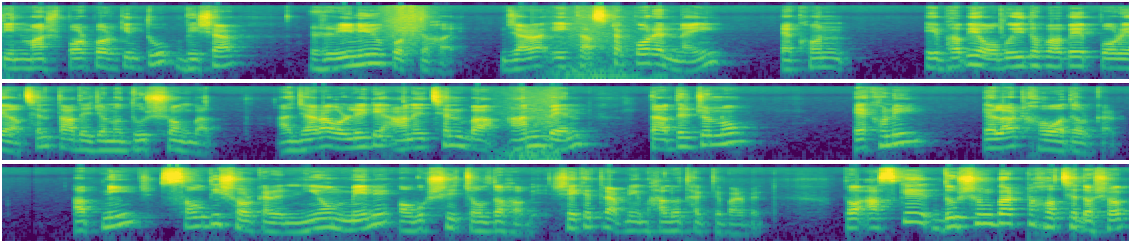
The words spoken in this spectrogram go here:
তিন মাস পর পর কিন্তু ভিসা রিনিউ করতে হয়। যারা এই কাজটা করেন নাই, এখন এভাবে অবৈধভাবে পড়ে আছেন তাদের জন্য দুঃসংবাদ। আর যারা অলরেডি আনেছেন বা আনবেন, তাদের জন্য এখনই অ্যালার্ট হওয়া দরকার। আপনি সৌদি সরকারের নিয়ম মেনে অবশ্যই চলতে হবে। সেক্ষেত্রে আপনি ভালো থাকতে পারবেন। তো আজকে দুঃসংবাদটা হচ্ছে, দর্শক,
